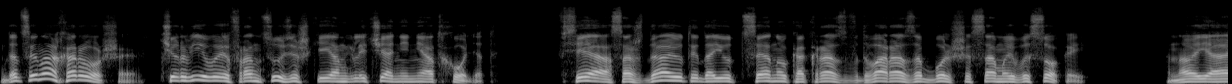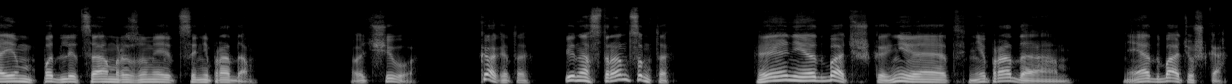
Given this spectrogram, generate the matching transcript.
Да цена хорошая. Червивые французишки и англичане не отходят. Все осаждают и дают цену как раз в два раза больше самой высокой. Но я им под лицам, разумеется, не продам. Отчего? Как это? Иностранцам-то? Э, нет, батюшка, нет, не продам. Нет, батюшка,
